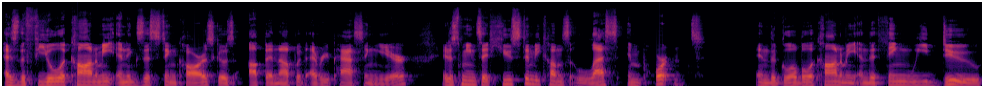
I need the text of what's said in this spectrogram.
as the fuel economy in existing cars goes up and up with every passing year, it just means that Houston becomes less important in the global economy and the thing we do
